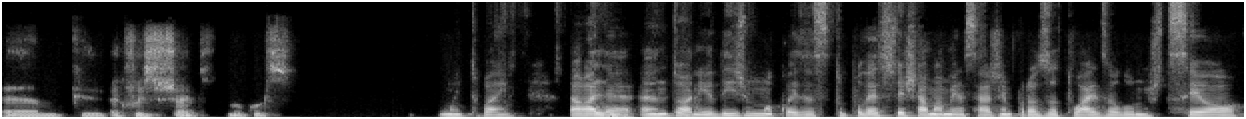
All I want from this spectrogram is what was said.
um, que, a que fui sujeito no curso. Muito bem. Olha, António, diz-me uma coisa: se tu pudesses deixar uma mensagem para os atuais alunos de CO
